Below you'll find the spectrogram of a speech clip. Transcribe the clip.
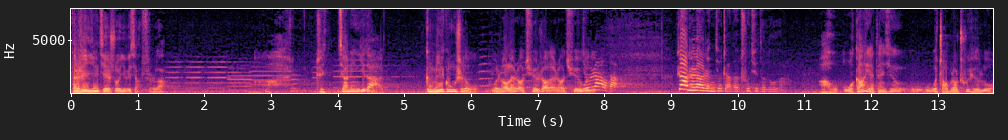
但是已经结束一个小时了。啊，这嘉陵医大跟迷宫似的，我我绕来绕去，绕来绕去，你就绕吧，绕着绕着你就找到出去的路了。啊，我我刚也担心我我找不着出去的路，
